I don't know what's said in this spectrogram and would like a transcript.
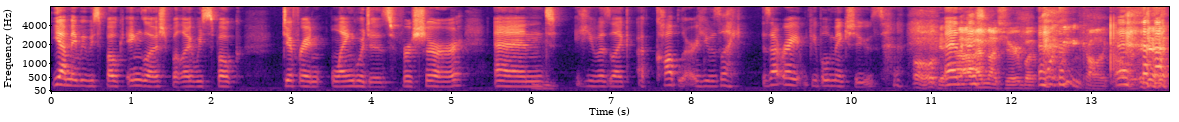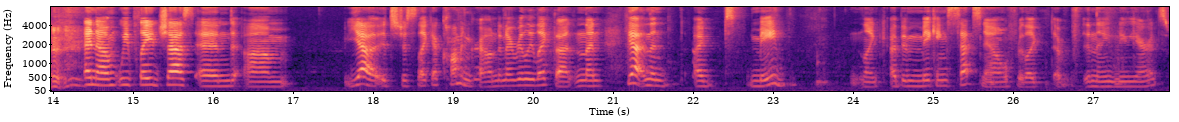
Yeah, maybe we spoke English, but like we spoke different languages for sure. And he was like a cobbler. He was like, is that right? People who make shoes. Oh, okay. And uh, I'm not sure, but we can call it collar. and um, we played chess and um, yeah it's just like a common ground and i really like that and then yeah and then I made like i've been making sets now for like in the new year it's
